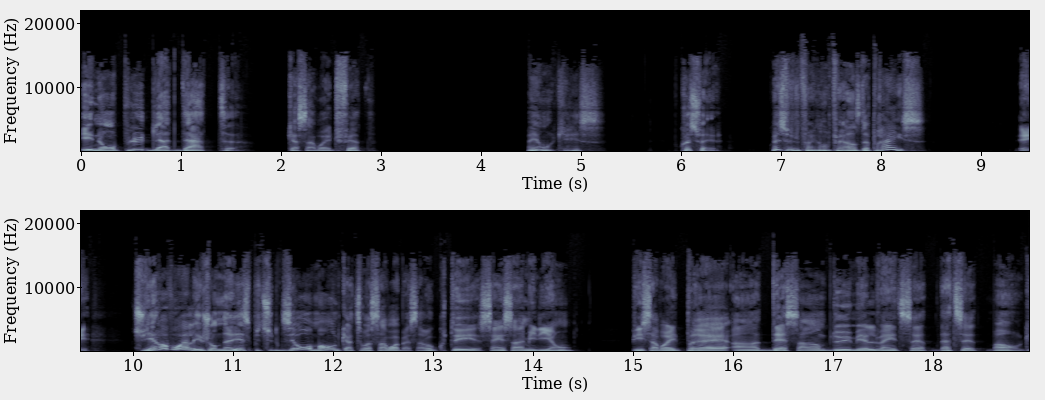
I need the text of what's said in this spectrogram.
et non plus de la date que ça va être fait. Voyons, Chris. Pourquoi tu fais, pourquoi tu faire une conférence de presse? Tu viendras voir les journalistes, puis tu le diras au monde quand tu vas savoir, ben, ça va coûter 500 millions, puis ça va être prêt en décembre 2027. That's it. Bon, OK.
